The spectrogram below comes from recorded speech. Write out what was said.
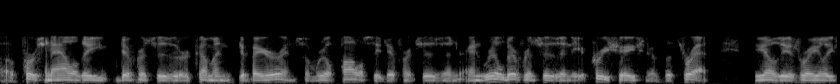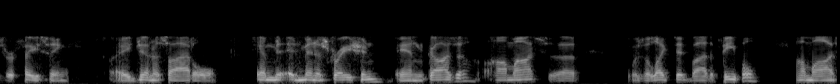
uh, personality differences that are coming to bear, and some real policy differences, and, and real differences in the appreciation of the threat. You know, the Israelis are facing a genocidal administration in Gaza. Hamas uh, was elected by the people. Hamas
